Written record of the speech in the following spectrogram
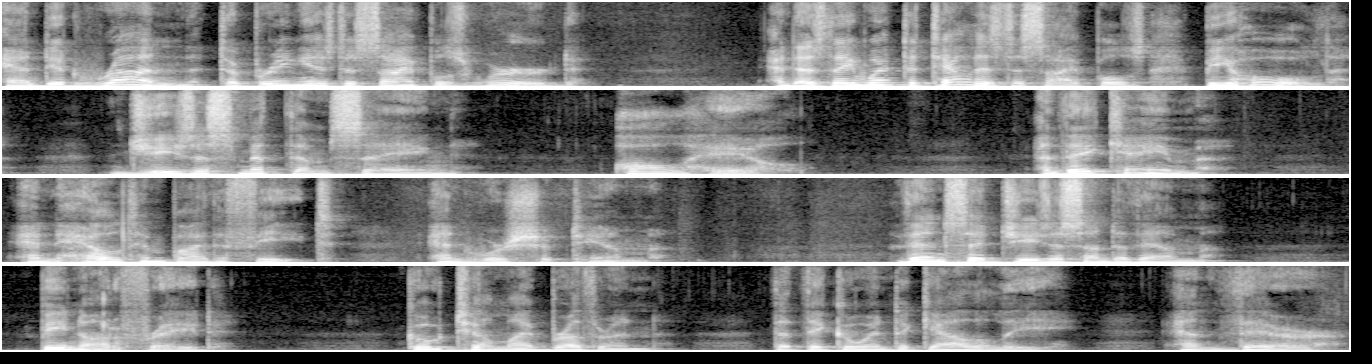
and did run to bring his disciples word. And as they went to tell his disciples, behold, Jesus met them, saying, All hail. And they came and held him by the feet and worshipped him. Then said Jesus unto them, Be not afraid. Go tell my brethren that they go into Galilee, and there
